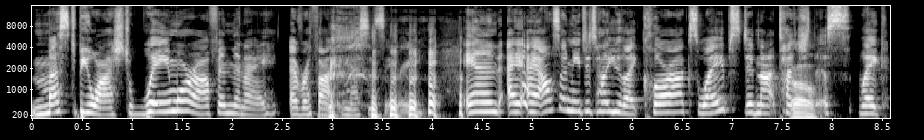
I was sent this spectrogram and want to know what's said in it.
must be washed way more often than I ever thought necessary. and I, I, also need to tell you, like, Clorox wipes did not touch oh. this. Like,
